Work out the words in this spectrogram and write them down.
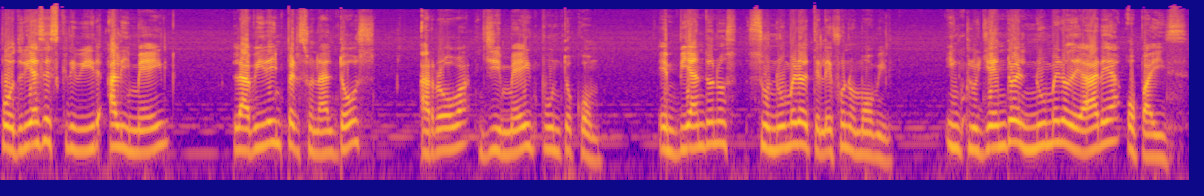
podrías escribir al email lavidaimpersonal2 gmail.com enviándonos su número de teléfono móvil, incluyendo el número de área o país.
